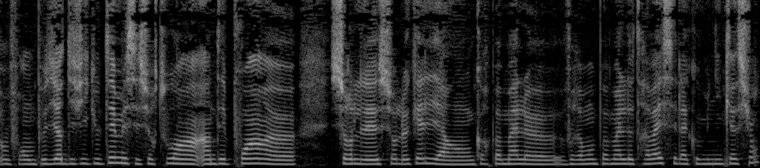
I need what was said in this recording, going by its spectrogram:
enfin, on peut dire difficulté, mais c'est surtout un, des points euh, sur, le, sur lequel il y a encore pas mal, euh, vraiment pas mal de travail, c'est la communication.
